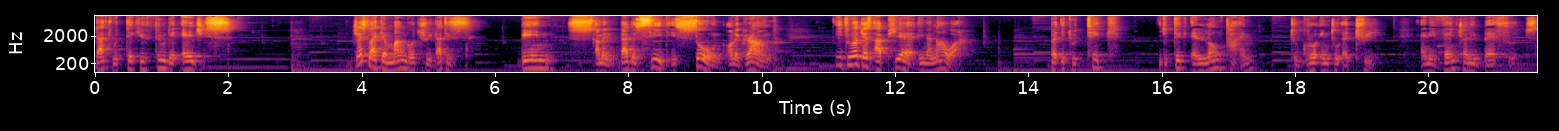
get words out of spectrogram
that will take you through the ages. Just like a mango tree that is being, I mean, that the seed is sown on the ground, it will not just appear in an hour, but it will take, it will take a long time to grow into a tree and eventually bear fruit.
